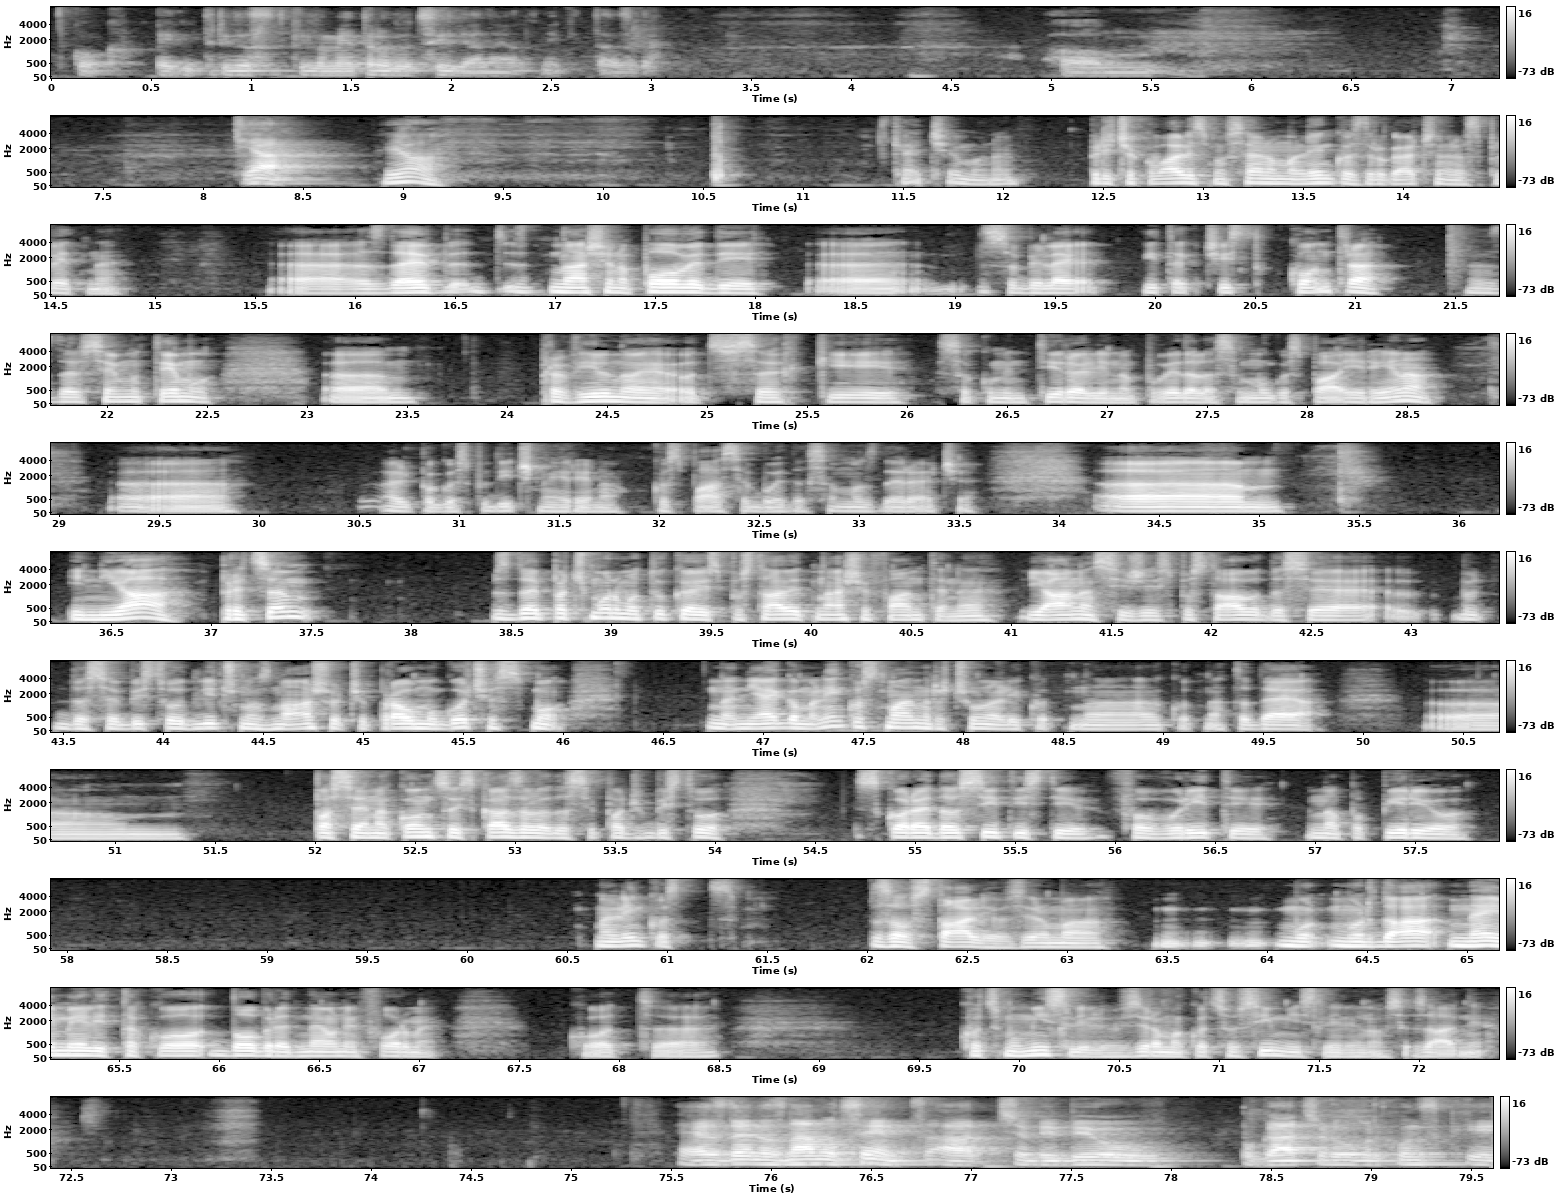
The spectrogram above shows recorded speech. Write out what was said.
koliko, 35 km do cilja, ne, nekaj tazga. Um, ja. Ja, kaj čemo. Ne? Pričakovali smo vseeno malenkost drugačne razpletne. Uh, zdaj, naše napovedi uh, so bile itak čist kontra, zdaj vsemu temu. Um, pravilno je od vseh, ki so komentirali, napovedala samo gospa Irena. Uh, ali pa gospodična Irena, gospa se boji, da samo zdaj reče. Um, in ja, predvsem zdaj pač moramo tukaj izpostaviti naše fante. Ne? Jana si že izpostavil, da se, da se je v bistvu odlično znašel, čeprav mogoče smo na njega malenkost manj računali kot na, kot na Tadeja. Um, pa se je na koncu izkazalo, da si pač v bistvu skoraj da vsi tisti favoriti na papirju. Malenkost zaostali, oziroma morda ne imeli tako dobre dnevne forme, kot, uh, kot smo mislili, oziroma kot so vsi mislili, na vse zadnje. Ja, zdaj ne znam oceniti, če bi bil Pogačar v vrhunski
